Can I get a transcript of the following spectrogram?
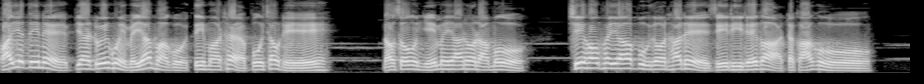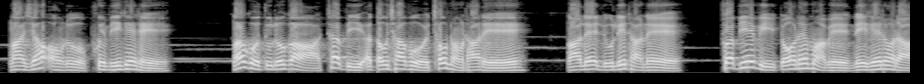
ဘာရသေးနဲ့ပြန်တွေးခွင့်မရမှာကိုတေမာထက်ပိုကြောက်တယ်နောက်ဆုံးငြင်းမရတော့တာမို့ရှေးဟောင်းဖျားပူတော်ထားတဲ့ဇေဒီတဲကတကားကိုငါရောက်အောင်လို့ဖွင့်ပေးခဲ့တယ်ငါ့ကိုသူတို့ကထပ်ပြီးအတုံးချဖို့ချုံနှောင်ထားတယ်ငါလည်းလူလေးထာနဲ့ထွက်ပြေးပြီးတောထဲမှာပဲနေခဲ့တော့တာ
